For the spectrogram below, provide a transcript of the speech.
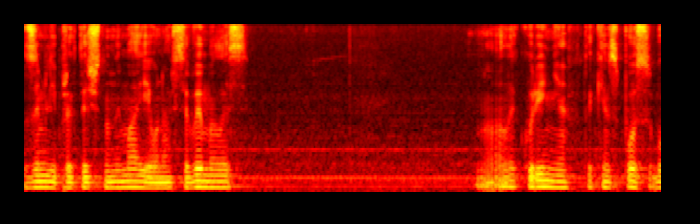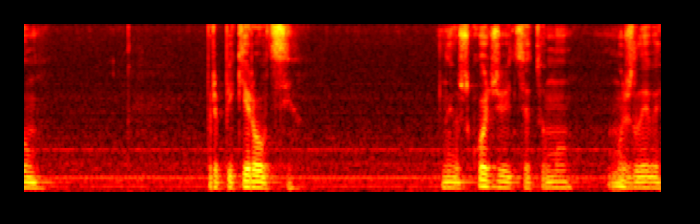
землі практично немає, вона вся вимилась. Ну, але коріння таким способом при пікіровці не ушкоджується, тому можливий.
